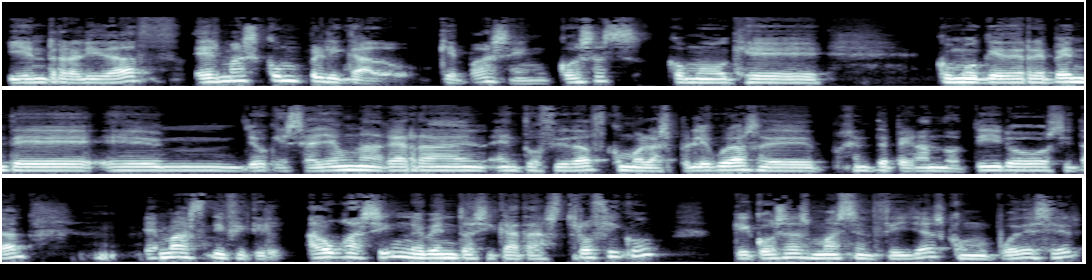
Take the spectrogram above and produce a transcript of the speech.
Y en realidad es más complicado que pasen cosas como que como que de repente, em, yo que sé, haya una guerra en, tu ciudad, como en las películas, de gente pegando tiros y tal, es más difícil. Algo así, un evento así catastrófico, que cosas más sencillas, como puede ser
